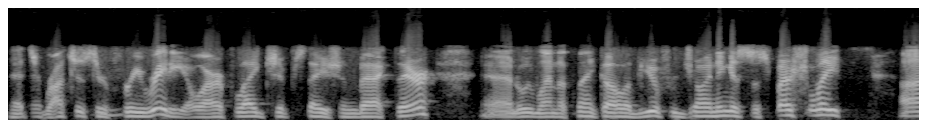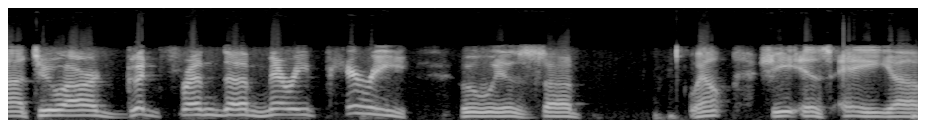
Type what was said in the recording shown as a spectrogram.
That's Rochester Free Radio, our flagship station back there. And we want to thank all of you for joining us, especially uh, to our good friend uh, Mary Perry, who is. Uh, well, she is a. Uh,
